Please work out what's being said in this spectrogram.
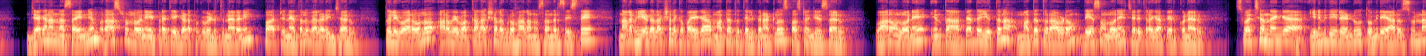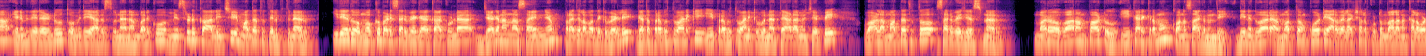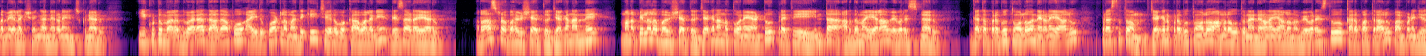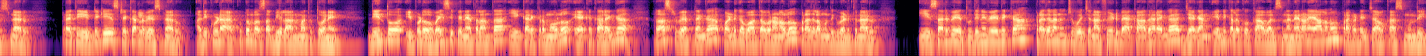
జగనన్న సైన్యం రాష్ట్రంలోని ప్రతి గడపకు వెళుతున్నారని పార్టీ నేతలు వెల్లడించారు. తొలి వారంలో అరవై ఒక్క లక్షల గృహాలను సందర్శిస్తే నలభై ఏడు లక్షలకు పైగా మద్దతు తెలిపినట్లు స్పష్టం చేశారు. వారంలోనే ఇంత పెద్ద ఎత్తున మద్దతు రావడం దేశంలోనే చరిత్రగా పేర్కొన్నారు. స్వచ్ఛందంగా ఎనిమిది రెండు తొమ్మిది ఆరు సున్నా ఎనిమిది రెండు తొమ్మిది ఆరు సున్నా నంబర్కు మిస్డ్ కాల్ ఇచ్చి మద్దతు తెలుపుతున్నారు. ఇదేదో మొక్కుబడి సర్వేగా కాకుండా జగనన్న సైన్యం ప్రజల వద్దకు వెళ్ళి గత ప్రభుత్వానికి ఈ ప్రభుత్వానికి ఉన్న తేడాను చెప్పి వాళ్ళ మద్దతుతో సర్వే చేస్తున్నారు. మరో వారం పాటు ఈ కార్యక్రమం కొనసాగనుంది. దీని ద్వారా మొత్తం కోటి అరవై లక్షల కుటుంబాలను కలవడమే లక్ష్యంగా నిర్ణయించుకున్నారు. ఈ కుటుంబాల ద్వారా దాదాపు ఐదు కోట్ల మందికి చేరువ కావాలని డిసైడ్ అయ్యారు. రాష్ట్ర భవిష్యత్తు జగనన్నే మన పిల్లల భవిష్యత్తు జగనన్నతోనే అంటూ ప్రతి ఇంట అర్థమయ్యేలా వివరిస్తున్నారు. గత ప్రభుత్వంలో నిర్ణయాలు ప్రస్తుతం జగన్ ప్రభుత్వంలో అమలవుతున్న నిర్ణయాలను వివరిస్తూ కరపత్రాలు పంపిణీ చేస్తున్నారు. ప్రతి ఇంటికి స్టిక్కర్లు వేస్తున్నారు. అది కూడా కుటుంబ సభ్యుల అనుమతితోనే. దీంతో ఇప్పుడు వైసీపీ నేతలంతా ఈ కార్యక్రమంలో ఏకకాలంగా రాష్ట్ర వ్యాప్తంగా పండుగ వాతావరణంలో ప్రజల ముందుకు వెళుతున్నారు. ఈ సర్వే తుది నివేదిక ప్రజల నుంచి వచ్చిన ఫీడ్బ్యాక్ ఆధారంగా జగన్ ఎన్నికలకు కావాల్సిన నిర్ణయాలను ప్రకటించే అవకాశం ఉంది.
